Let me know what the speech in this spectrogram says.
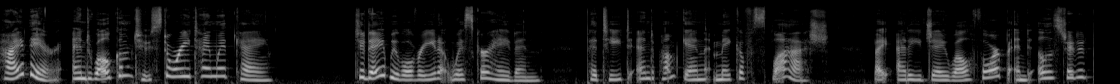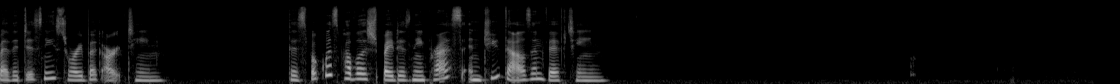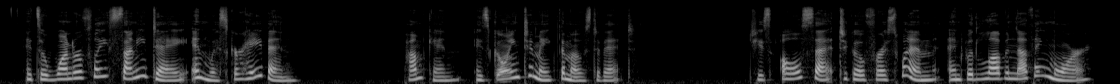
Hi there, and welcome to Storytime with Kay. Today we will read Whisker Haven Petite and Pumpkin Make a Splash by Eddie J. Welthorpe and illustrated by the Disney Storybook Art Team. This book was published by Disney Press in 2015. It's a wonderfully sunny day in Whisker Haven. Pumpkin is going to make the most of it. She's all set to go for a swim and would love nothing more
